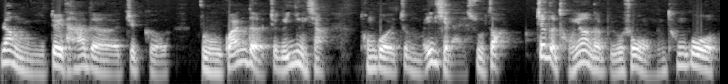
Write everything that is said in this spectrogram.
让你对它的这个主观的这个印象通过这种媒体来塑造。这个同样的，比如说我们通过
